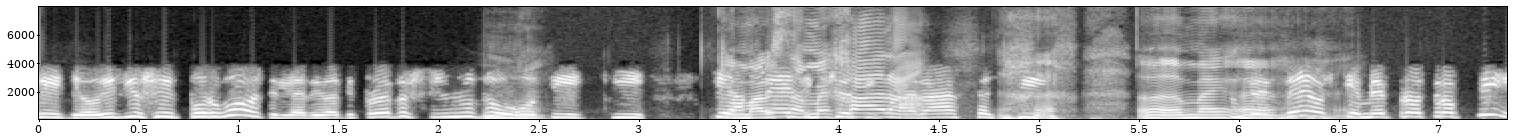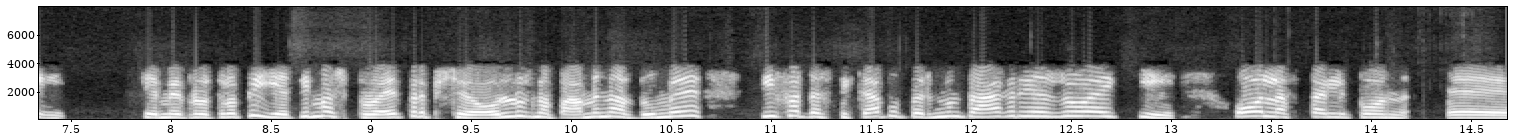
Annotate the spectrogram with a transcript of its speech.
βίντεο. Ο ίδιος ο υπουργός, δηλαδή, ο αντιπρόεδρος της Νουδού, Ναι. ότι εκεί. Και μάλιστα με απέδειξε ότι η χαρά. παράσταση. Ε, με- ε, Βεβαίως και με προτροπή. Και με προτροπή, γιατί μας προέτρεψε όλους να πάμε να δούμε τι φανταστικά που περνούν τα άγρια ζώα εκεί. Όλα αυτά λοιπόν ε,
